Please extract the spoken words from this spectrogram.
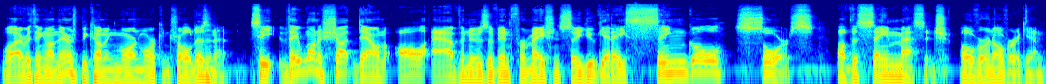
Well, everything on there is becoming more and more controlled, isn't it? See, they want to shut down all avenues of information so you get a single source of the same message over and over again.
